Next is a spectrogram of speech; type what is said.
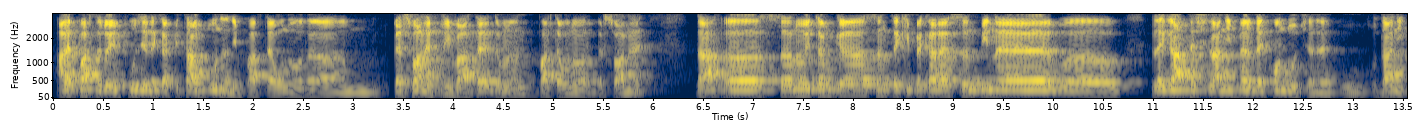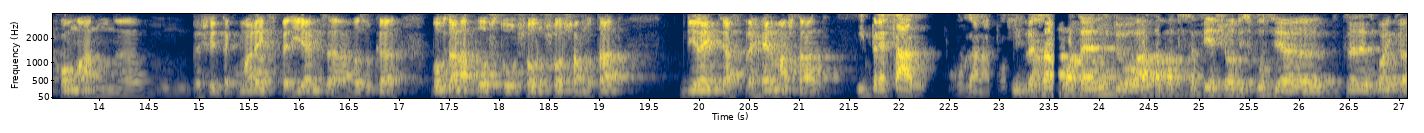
are parte de o infuzie de capital bună din partea unor um, persoane private, din partea unor persoane. Da? Uh, să nu uităm că sunt echipe care sunt bine uh, legate și la nivel de conducere. Cu Dani Coman, un uh, președinte cu mare experiență. Am văzut că Bogdan Apostu ușor, ușor și-a mutat direcția spre Hermastad. Impresarul. Bogdan Apostu. Impresar, da? poate, nu știu, asta poate să fie și o discuție. Credeți voi că,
